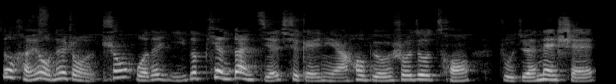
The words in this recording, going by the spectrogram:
就很有那种生活的一个片段截取给你，然后比如说就从主角那谁。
